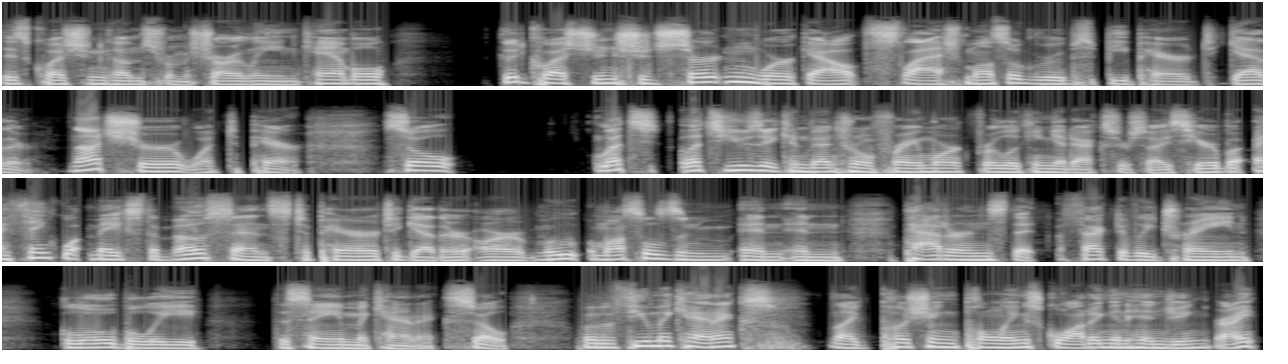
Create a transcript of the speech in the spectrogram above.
This question comes from Charlene Campbell. Good question. Should certain workouts slash muscle groups be paired together? Not sure what to pair. So let's let's use a conventional framework for looking at exercise here. But I think what makes the most sense to pair together are mo- muscles and, and and patterns that effectively train globally the same mechanics. So we have a few mechanics like pushing, pulling, squatting, and hinging, right?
